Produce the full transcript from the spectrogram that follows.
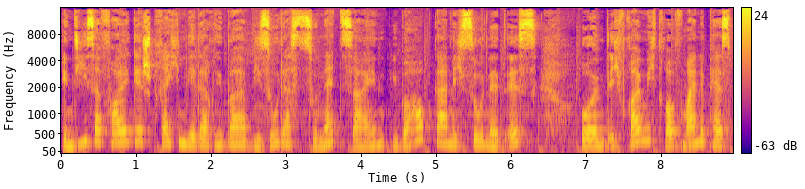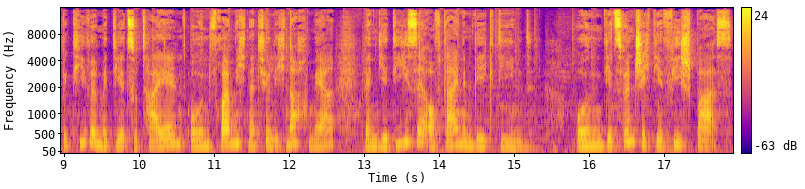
In dieser Folge sprechen wir darüber, wieso das zu nett sein überhaupt gar nicht so nett ist und ich freue mich drauf, meine Perspektive mit dir zu teilen und freue mich natürlich noch mehr, wenn dir diese auf deinem Weg dient. Und jetzt wünsche ich dir viel Spaß.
